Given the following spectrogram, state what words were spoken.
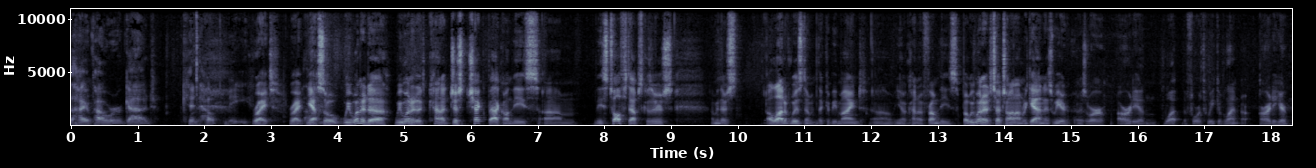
the hmm. higher power of God can help me. Right, right. Yeah, so we wanted to we wanted to kind of just check back on these um, these twelve steps because there's, I mean, there's a lot of wisdom that could be mined, uh, you know, kind of from these. But we wanted to touch on them again as we as we're already in what the fourth week of Lent already here.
